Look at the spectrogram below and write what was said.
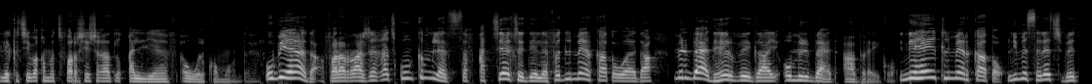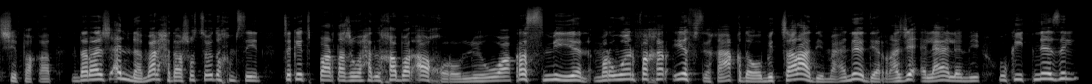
إلا كنتي باقي ما تفرجتيش غتلقى في أول commentaire وبهذا فالرجاء غتكون كملت الصفقة الثالثة ديالها في هذا الميركاتو هذا من بعد هيرفي جاي ومن بعد أبريغو. نهاية الميركاتو اللي ما سالتش بهذا الشيء فقط لدرجة أن مع 11 59 حتى كيتبارطاج واحد الخبر آخر واللي هو رسميا مروان فخر يفسخ عقده بالتراضي مع نادي الرجاء العالمي وكيتنازل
